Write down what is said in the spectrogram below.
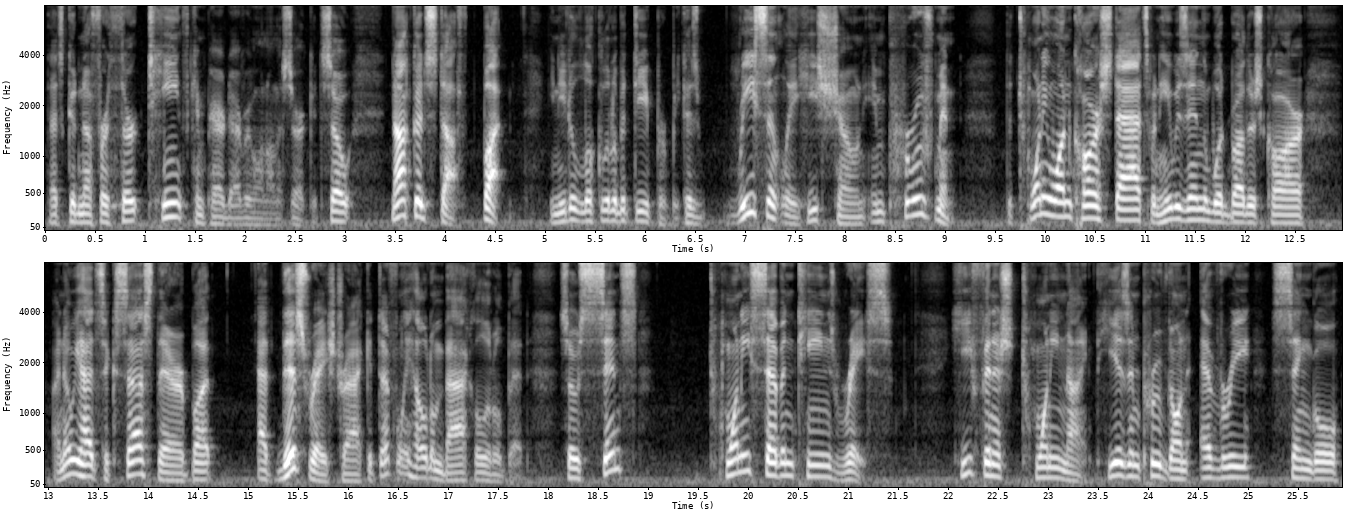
That's good enough for 13th compared to everyone on the circuit. So, not good stuff, but you need to look a little bit deeper because recently he's shown improvement. The 21 car stats when he was in the Wood Brothers car, I know he had success there, but at this racetrack, it definitely held him back a little bit. So, since 2017's race, he finished 29th. He has improved on every single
